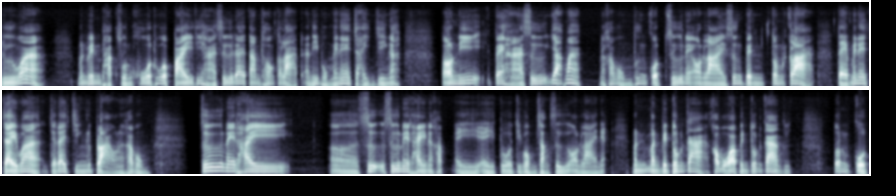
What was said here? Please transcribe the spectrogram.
หรือว่ามันเป็นผักสวนครัวทั่วไปที่หาซื้อได้ตามท้องตลาด อันนี้ผมไม่แน่ใจจริงๆนะ ตอนนี้ไปหาซื้อยากมาก นะครับผมเพิ่งกดซื้อในออนไลน์ ซึ่งเป็นต้นกล้า แต่ไม่แน่ใจว่าจะได้จริงหรือเปล่านะครับผมซื้อในไทยเอ่อซื้อซื้อในไทยนะครับไอไอตัวที่ผมสั่งซื้อออนไลน์เนี่ยมันมันเป็นต้นกล้า เขาบอกว่าเป็นต้นกล้าต้นกด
